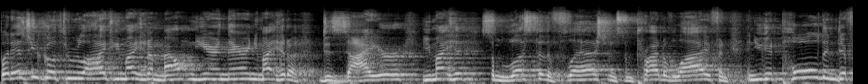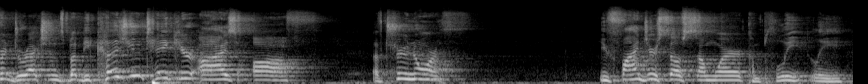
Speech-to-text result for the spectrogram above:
But as you go through life, you might hit a mountain here and there, and you might hit a desire. You might hit some lust of the flesh and some pride of life, and, and you get pulled in different directions. But because you take your eyes off of true north, you find yourself somewhere completely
